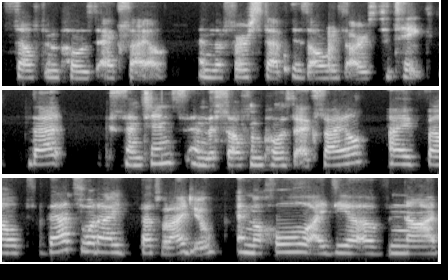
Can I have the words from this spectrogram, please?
self imposed exile, and the first step is always ours to take. That sentence and the self imposed exile, I felt that's what I that's what I do. And the whole idea of not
